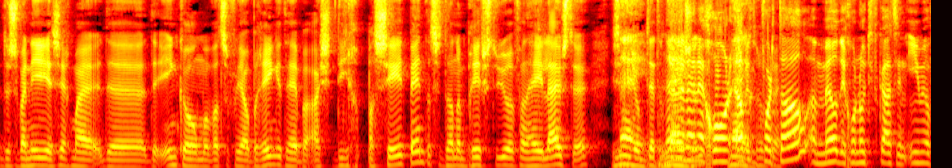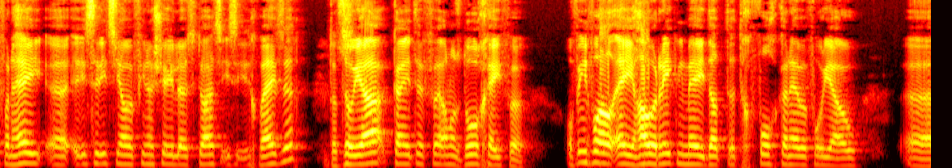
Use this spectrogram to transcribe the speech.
dus wanneer je zeg maar de, de inkomen wat ze voor jou berekend hebben, als je die gepasseerd bent, dat ze dan een brief sturen van, hé hey, luister, je zit Nee, nu op 30.000. Nee, nee, nee, gewoon Nee. elk kwartaal een meld je gewoon notificatie en e-mail van hey, eh, is er iets in jouw financiële situatie is er gewijzigd? Dat Zo ja, kan je het even aan ons doorgeven. Of in ieder geval, hey, hou er rekening mee dat het gevolg kan hebben voor jouw eh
